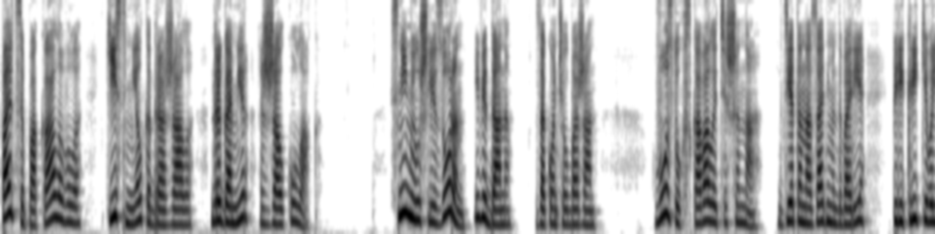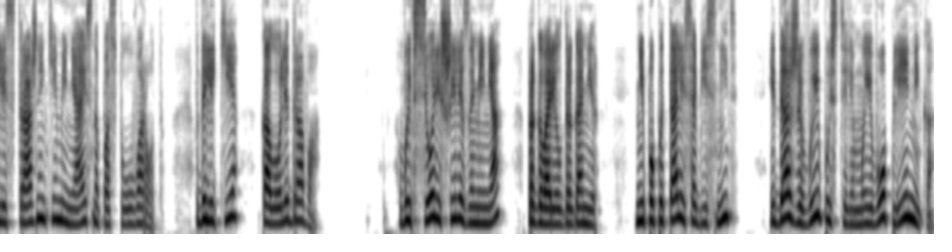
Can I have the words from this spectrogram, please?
Пальцы покалывало, кисть мелко дрожала, Драгомир сжал кулак. «С ними ушли Зоран и Видана», — закончил Бажан. Воздух сковала тишина. Где-то на заднем дворе перекрикивались стражники, меняясь на посту у ворот. Вдалеке кололи дрова. «Вы все решили за меня?» — проговорил Драгомир. «Не попытались объяснить? И даже выпустили моего пленника,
